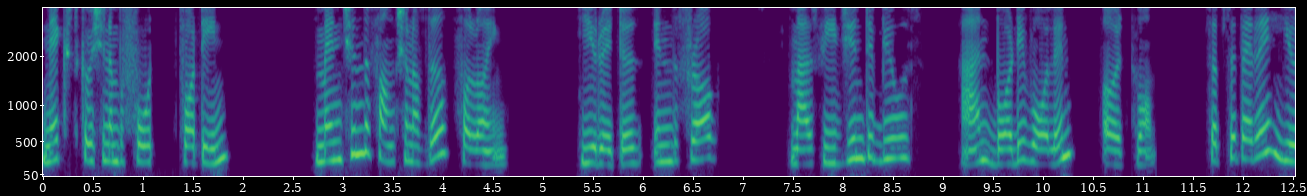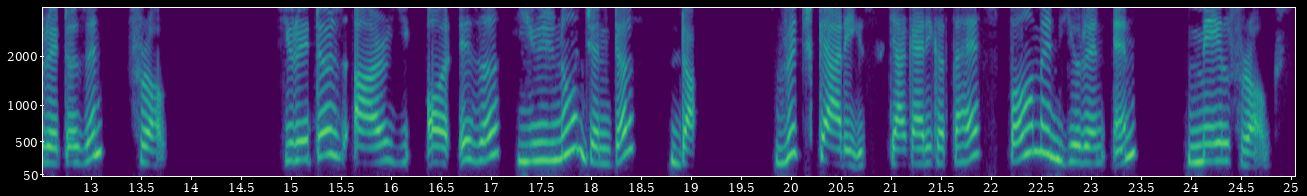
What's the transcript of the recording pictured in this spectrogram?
Next question number fourteen mention the function of the following ureters in the frog Malpighian tubules and body wall in earthworm सबसे पहले ureters in frog ureters are और is a urinogenital duct which carries क्या कैरी करता है? Sperm and urine in male frogs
